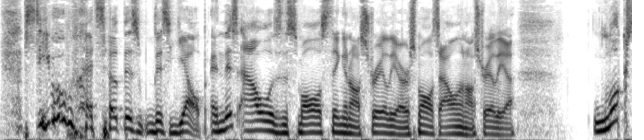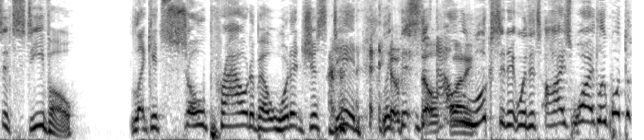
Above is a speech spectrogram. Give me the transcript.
Steve-O lets out this this yelp and this owl is the smallest thing in Australia or smallest owl in Australia. Looks at Steve-O like it's so proud about what it just did. Like the, so the owl funny. looks at it with its eyes wide, like what the?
